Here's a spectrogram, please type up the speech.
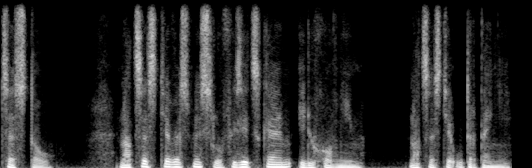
cestou. Na cestě ve smyslu fyzickém i duchovním, na cestě utrpení.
